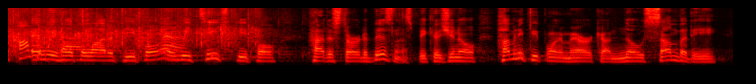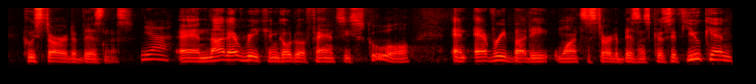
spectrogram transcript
accomplish And we help a lot of people, Yeah. and we teach people how to start a business. Because, you know, how many people in America know somebody who started a business? Yeah. And not everybody can go to a fancy school, and everybody wants to start a business. Because if you can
